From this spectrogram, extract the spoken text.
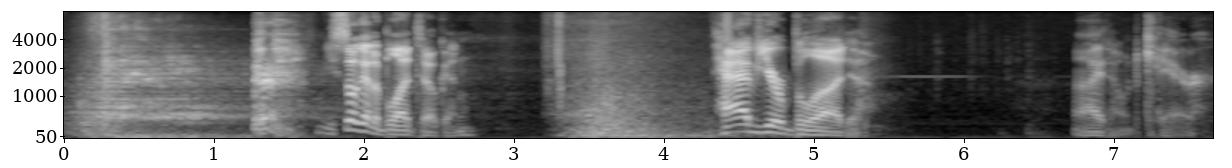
you still got a blood token. Have your blood. I don't care.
